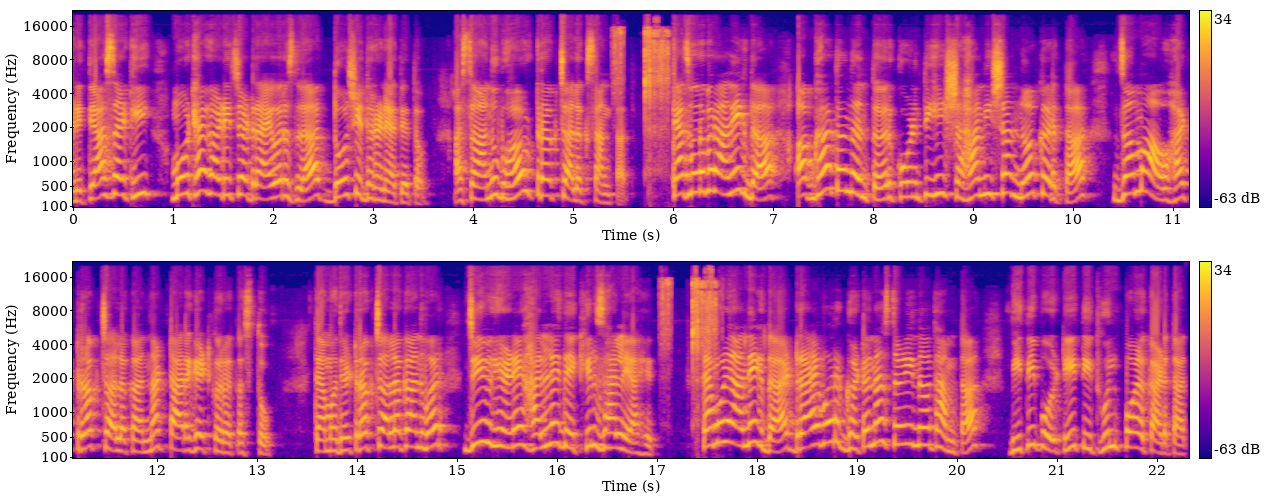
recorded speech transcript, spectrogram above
आणि त्यासाठी मोठ्या गाडीच्या ड्रायव्हर्सला दोषी धरण्यात येतं असा अनुभव ट्रक चालक सांगतात. त्याचबरोबर अनेकदा अपघातानंतर कोणतीही शहानिशा न करता जमाव हा ट्रक चालकांना टार्गेट करत असतो. त्यामध्ये ट्रक चालकांवर जीव घेणे हल्ले देखील झाले आहेत. त्यामुळे अनेकदा ड्रायव्हर घटनास्थळी न थांबता भीतीपोटी तिथून पळ काढतात.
